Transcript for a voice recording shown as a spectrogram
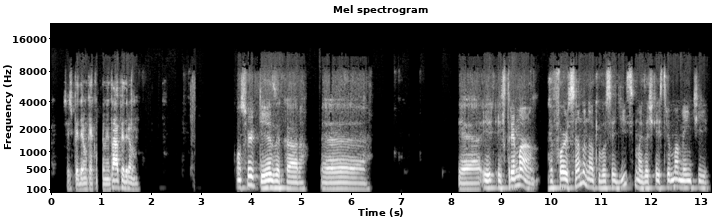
Não sei se o Pedrão quer complementar, Pedrão. Com certeza, cara. é, é, extrema, reforçando né, o que você disse, mas acho que é extremamente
